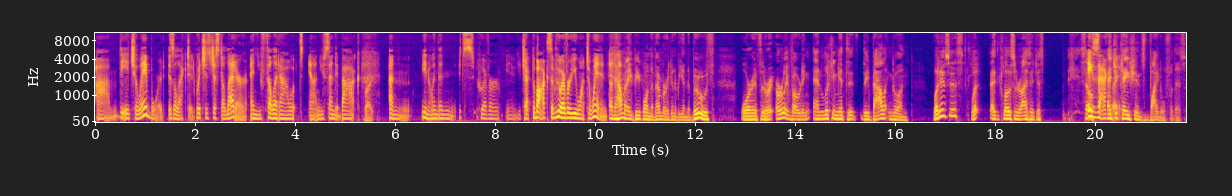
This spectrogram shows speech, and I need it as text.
um, the HOA board is elected, which is just a letter and you fill it out and you send it back. Right. And you know, and then it's whoever you know you check the box of whoever you want to win. And how many people in November are going to be in the booth, or if they're early voting and looking at the, the ballot and going, "What is this?" What and closing their eyes and just so Exactly. Education's vital for this.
